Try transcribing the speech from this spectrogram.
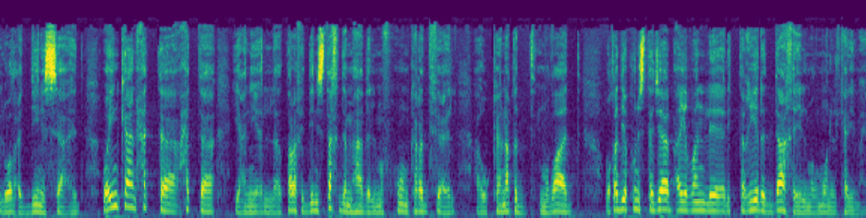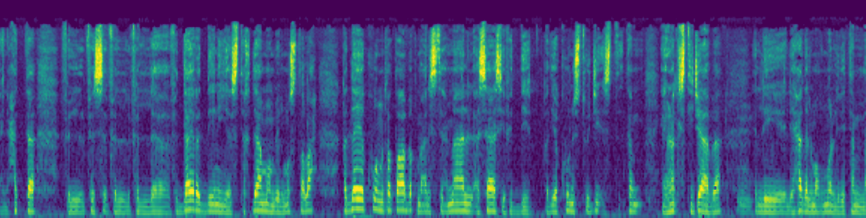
الوضع الديني السائد وإن كان حتى حتى يعني الطرف الديني استخدم هذا المفهوم كرد فعل أو كنقد مضاد وقد يكون استجاب أيضا للتغيير الداخلي لمضمون الكلمة. يعني حتى في في في في الدائرة الدينية استخدامهم للمصطلح قد لا يكون متطابق مع الاستعمال الأساسي في الدين. قد يكون استجي تم يعني هناك استجابة لهذا المضمون الذي تم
